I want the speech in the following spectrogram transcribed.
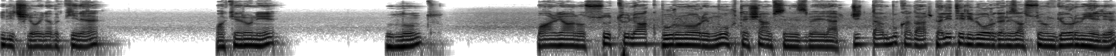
İliç oynadık yine. Macaroni. Lund. Mariano, Sütülak, Brunori muhteşemsiniz beyler. Cidden bu kadar kaliteli bir organizasyon görmeyeli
